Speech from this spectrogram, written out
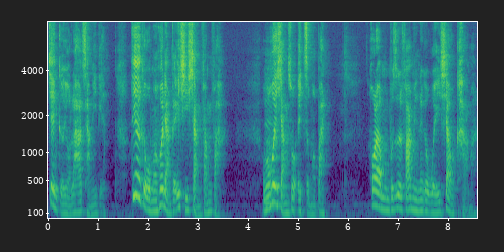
间隔有拉长一点。第二个，我们会两个一起想方法，我们会想说，哎、嗯，怎么办？后来我们不是发明那个微笑卡吗？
